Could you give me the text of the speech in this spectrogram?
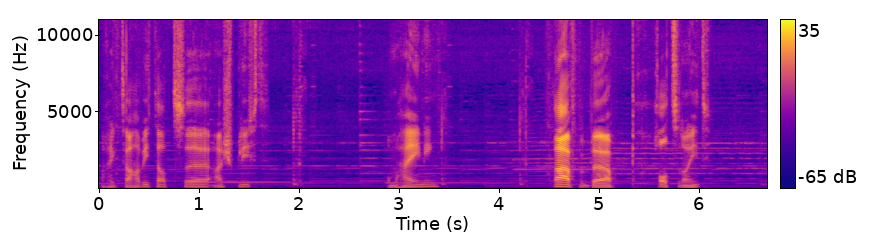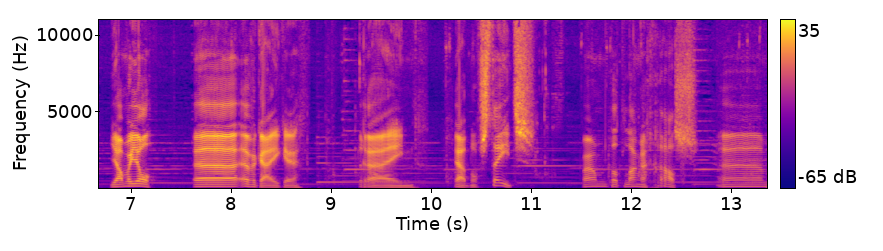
Mag ik de habitat eh, alsjeblieft? Omheining. Ah, uh, god, nog niet. Jammer joh. Eh, even kijken. Trein. Ja, nog steeds. Waarom dat lange gras? Ehm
